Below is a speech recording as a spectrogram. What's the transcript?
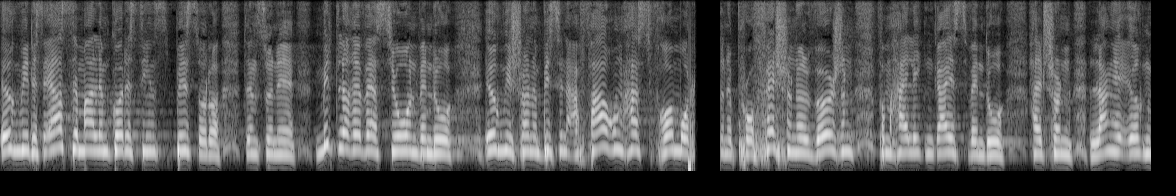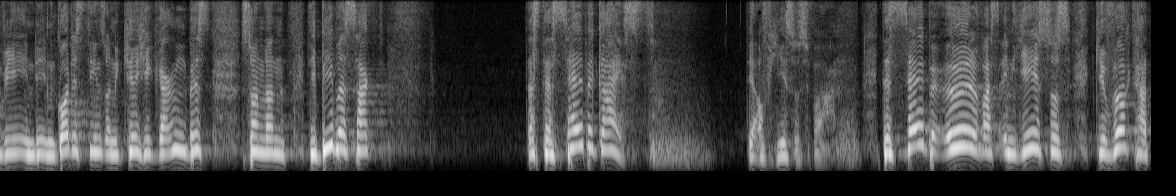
irgendwie das erste Mal im Gottesdienst bist oder dann so eine mittlere Version, wenn du irgendwie schon ein bisschen Erfahrung hast fromm oder so eine Professional Version vom Heiligen Geist, wenn du halt schon lange irgendwie in den Gottesdienst und die Kirche gegangen bist, sondern die Bibel sagt, dass derselbe Geist, der auf Jesus war. Dasselbe Öl, was in Jesus gewirkt hat.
